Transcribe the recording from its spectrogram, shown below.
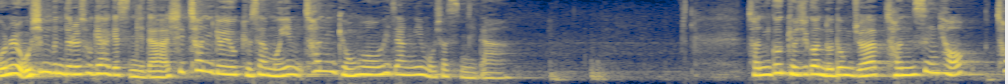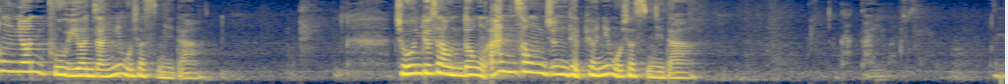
오늘 오신 분들을 소개하겠습니다. 실천교육 교사 모임 천경호 회장님 오셨습니다. 전국 교직원 노동조합 전승혁 청년 부위원장님 오셨습니다. 좋은 교사 운동 한성준 대표님 오셨습니다. 가까이 와주세요. 네.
